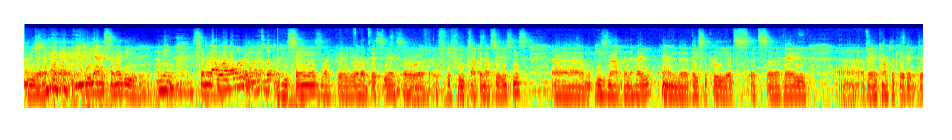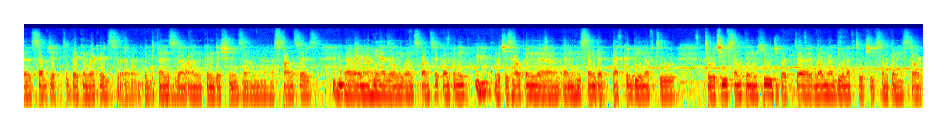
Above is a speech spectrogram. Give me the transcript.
بيقول يعني السنة دي و- امين السنة لا دي. هو انا اقول له هياخد وقت What he's saying is like uh, you were like this year, so uh, if if we talk in all seriousness, um, he's not in a hurry, and uh, basically it's it's a very uh, very complicated uh, subject to breaking records. Uh, it depends uh, on conditions, on uh, sponsors. Uh, right now he has only one sponsor company, mm-hmm. which is helping, um, and he's saying that that could be enough to to achieve something huge, but uh, it might not be enough to achieve something historic.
